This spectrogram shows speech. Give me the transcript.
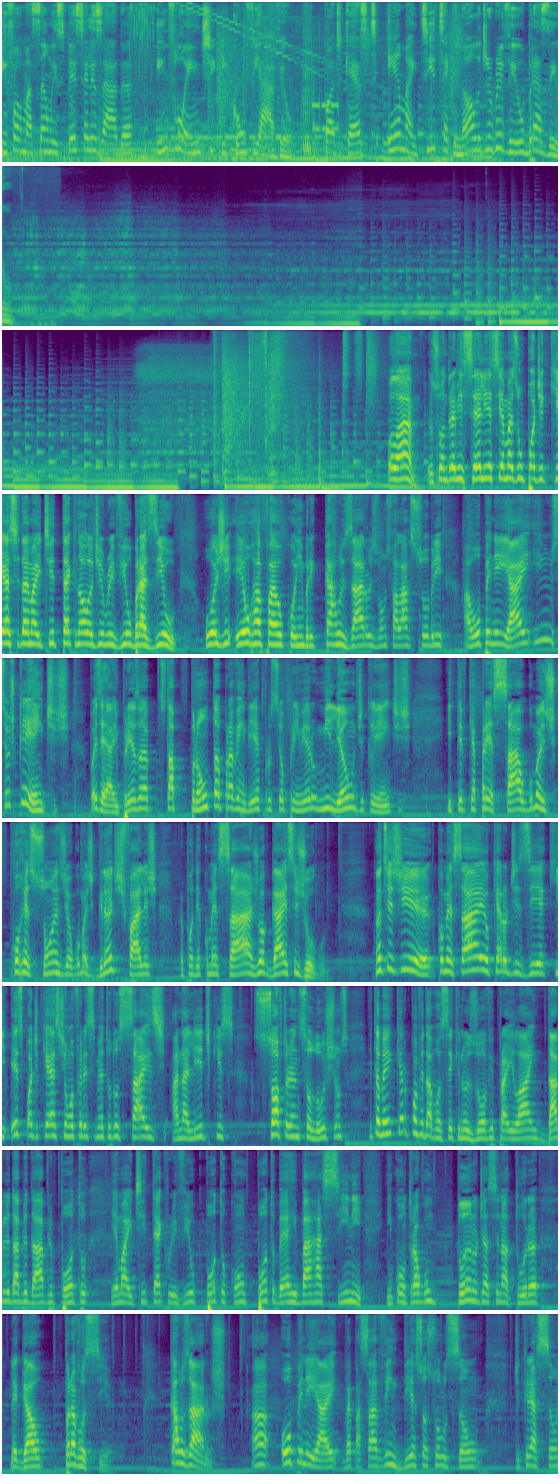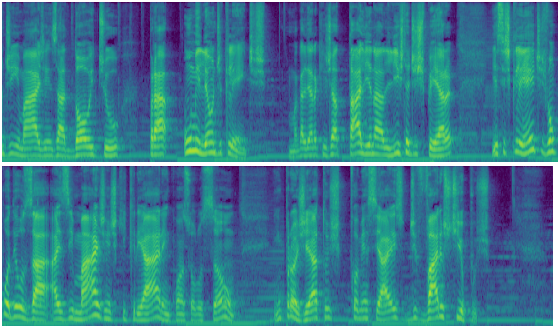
Informação especializada, influente e confiável. Podcast MIT Technology Review Brasil. Olá, eu sou André Miceli e esse é mais um podcast da MIT Technology Review Brasil. Hoje eu, Rafael Coimbra e Carlos Aros vamos falar sobre a OpenAI e os seus clientes. Pois é, a empresa está pronta para vender para o seu primeiro milhão de clientes e teve que apressar algumas correções de algumas grandes falhas para poder começar a jogar esse jogo. Antes de começar, eu quero dizer que esse podcast é um oferecimento do Size Analytics Software and Solutions e também quero convidar você que nos ouve para ir lá em www.mittechreview.com.br/cine encontrar algum plano de assinatura legal para você. Carlos Aros, a OpenAI vai passar a vender sua solução de criação de imagens, a Dolly 2, para um milhão de clientes uma galera que já está ali na lista de espera. E esses clientes vão poder usar as imagens que criarem com a solução em projetos comerciais de vários tipos.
